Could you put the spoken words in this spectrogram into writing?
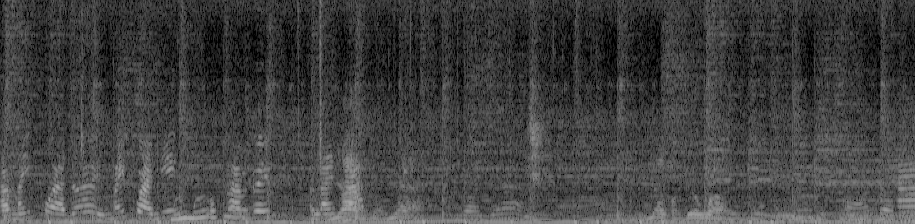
ทำไม้กวาดด้วย ไม้กวาดนี่มือมือทำด้วยอะไรหญ้าคะดอกหญ้าดอกหญ้าดอกหญ้าเขาเรียกว่าดอกโหนดอกโหอ๋อนดอกหญ้า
